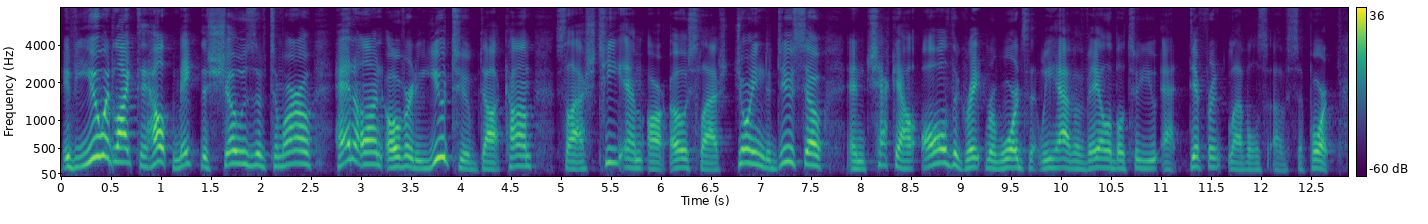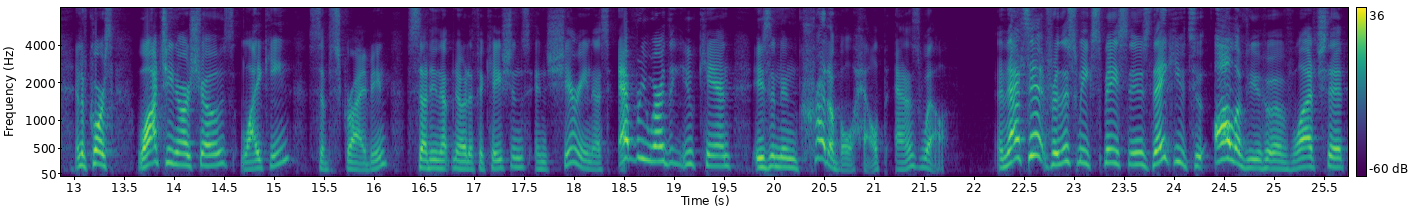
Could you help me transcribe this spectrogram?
If you would like to help make the shows of tomorrow, head on over to youtube.com slash TMRO slash join to do so and check out all the great rewards that we have available to you at different levels of support. And of course, watching our shows, liking, subscribing, setting up notifications, and sharing us everywhere that you can is an incredible help as well. And that's it for this week's Space News. Thank you to all of you who have watched it.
